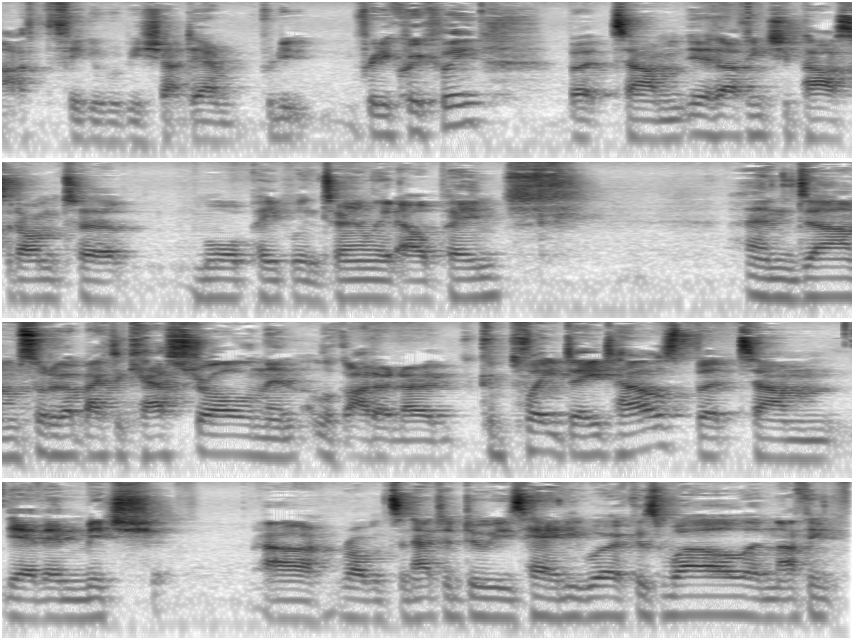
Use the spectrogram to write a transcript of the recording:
I figured would be shut down pretty pretty quickly. But um, yeah, I think she passed it on to more people internally at Alpine." And um, sort of got back to Castrol, and then look, I don't know complete details, but um, yeah, then Mitch uh, Robinson had to do his handiwork as well, and I think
